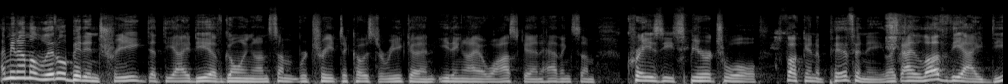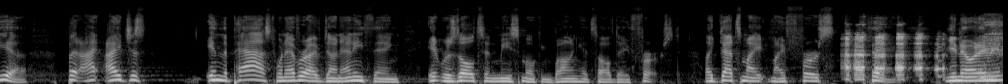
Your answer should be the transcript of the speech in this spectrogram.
I mean, I'm a little bit intrigued at the idea of going on some retreat to Costa Rica and eating ayahuasca and having some crazy spiritual fucking epiphany. Like, I love the idea, but I, I just, in the past, whenever I've done anything, it results in me smoking bong hits all day first. Like that's my my first thing. You know what I mean?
